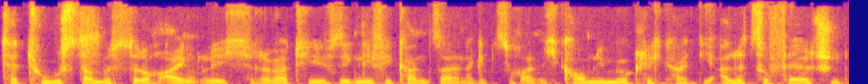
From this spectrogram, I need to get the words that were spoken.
Tattoos, da müsste doch eigentlich relativ signifikant sein. Da gibt es doch eigentlich kaum die Möglichkeit, die alle zu fälschen.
